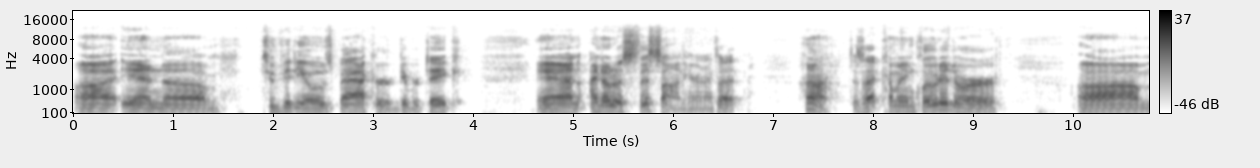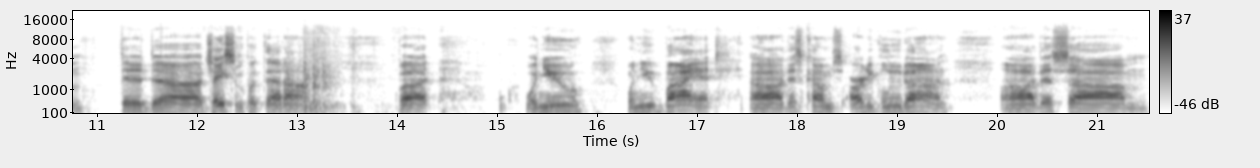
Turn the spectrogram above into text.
uh, in um, two videos back, or give or take. And I noticed this on here, and I thought, huh, does that come included, or um, did uh, Jason put that on? But when you when you buy it, uh, this comes already glued on. Uh, this um,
